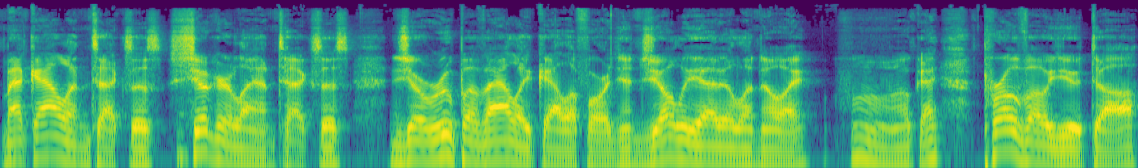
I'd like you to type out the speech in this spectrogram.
McAllen, Texas. Sugarland, Texas. Jurupa Valley, California. Joliet, Illinois. Hmm, okay. Provo, Utah.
